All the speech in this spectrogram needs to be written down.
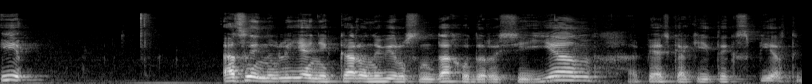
И оценено влияние коронавируса на доходы россиян. Опять какие-то эксперты.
